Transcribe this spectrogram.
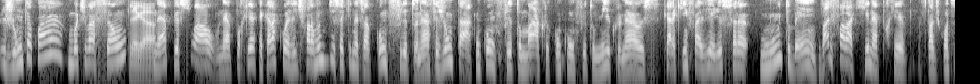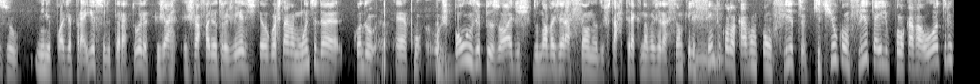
junta com a motivação Legal. né, pessoal, né? Porque é aquela coisa, a gente fala muito disso aqui, né, Tiago? Conflito, né? Você juntar um conflito macro com um conflito micro, né? Os, cara, quem fazia isso era muito bem. Vale falar aqui, né? Porque, afinal de contas, o Minipod é para isso, literatura. Já, já falei outras vezes. Eu gostava muito da, quando é, os bons episódios do Nova Geração, né, do Star Trek Nova Geração, que eles uhum. sempre colocavam um conflito, que tinha um conflito, aí ele colocava outro,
